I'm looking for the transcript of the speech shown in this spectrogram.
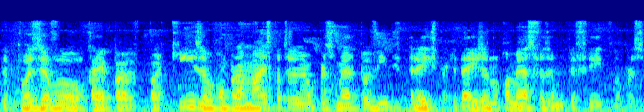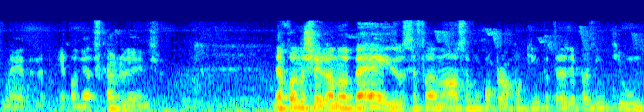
Depois eu vou cair para 15, eu vou comprar mais para trazer o preço médio para 23, porque daí já não começa a fazer muito efeito no preço médio, né? Porque a quantidade fica grande. Daí quando chega no 10, você fala, nossa, vou comprar um pouquinho para trazer para 21. E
